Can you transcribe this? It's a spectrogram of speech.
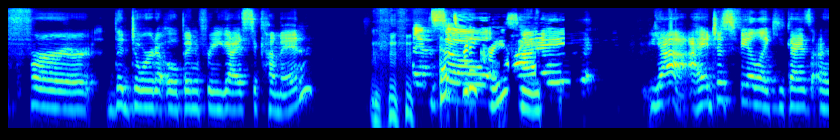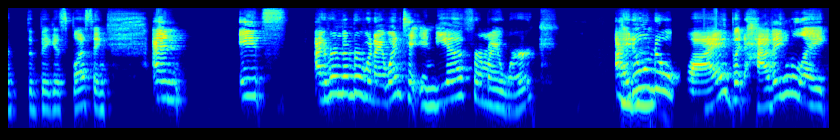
for the door to open for you guys to come in. And That's so pretty crazy. I, yeah, I just feel like you guys are the biggest blessing. And it's, I remember when I went to India for my work, I don't mm-hmm. know why, but having like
